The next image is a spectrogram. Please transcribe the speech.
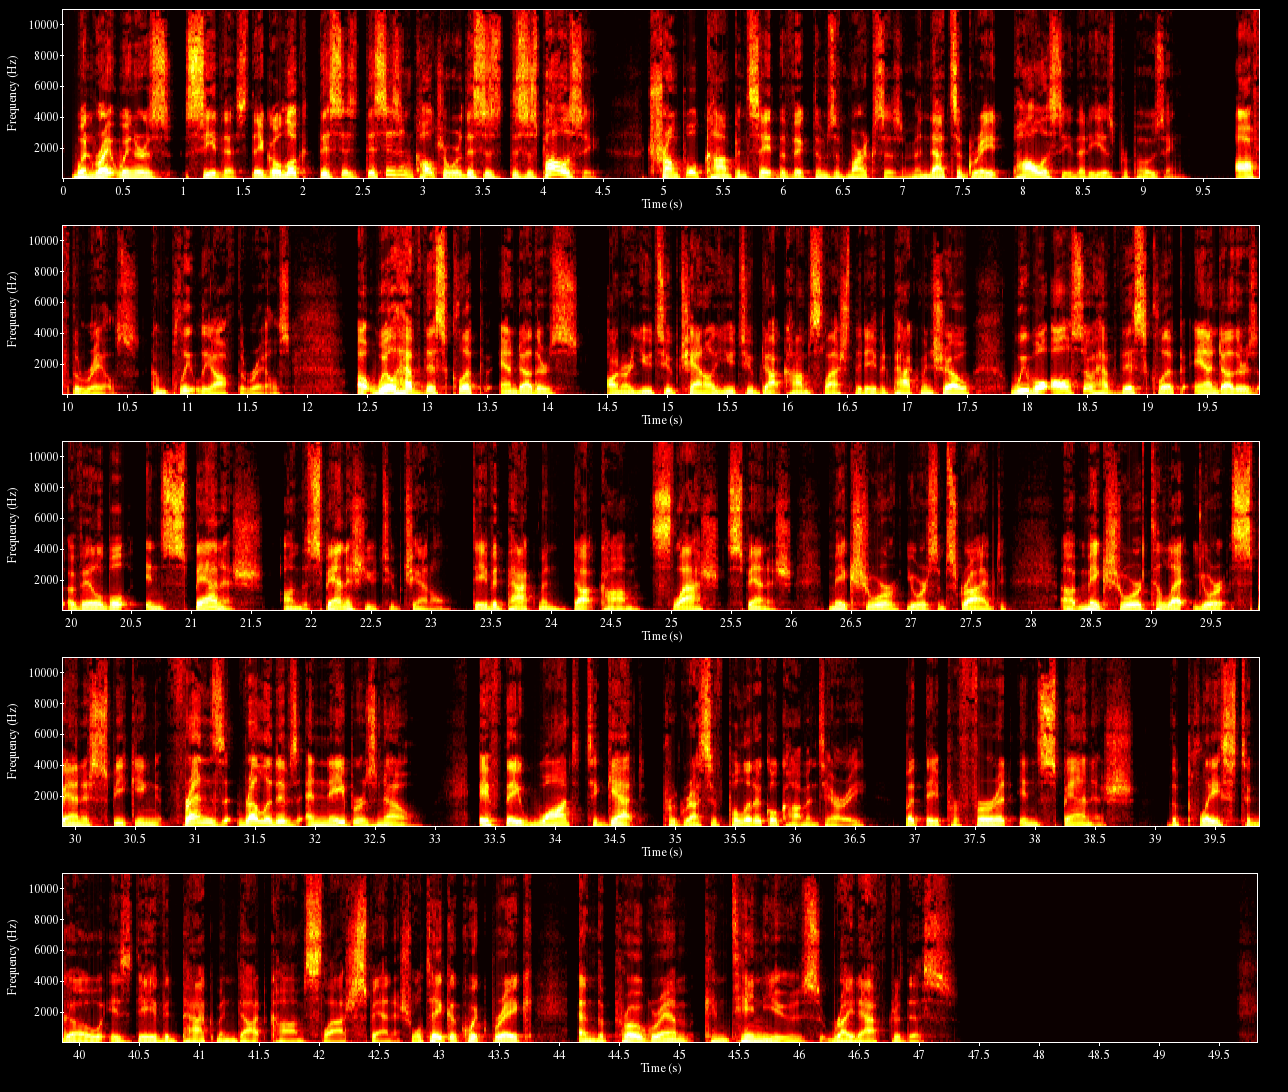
when right wingers see this, they go, "Look, this is this isn't culture war. This is this is policy." Trump will compensate the victims of Marxism, and that's a great policy that he is proposing. Off the rails, completely off the rails. Uh, we'll have this clip and others on our YouTube channel, youtube.com slash The David Pakman Show. We will also have this clip and others available in Spanish on the Spanish YouTube channel, davidpakman.com slash Spanish. Make sure you are subscribed. Uh, make sure to let your Spanish speaking friends, relatives, and neighbors know. If they want to get progressive political commentary, but they prefer it in Spanish, the place to go is davidpakman.com slash Spanish. We'll take a quick break and the program continues right after this.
